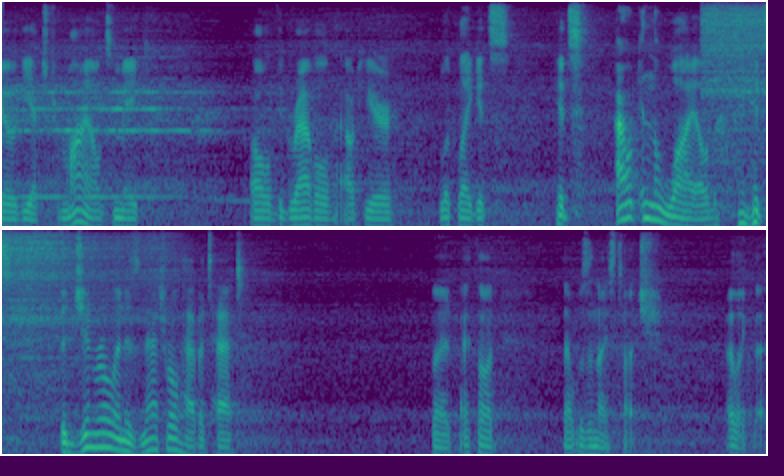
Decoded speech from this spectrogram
go the extra mile to make all of the gravel out here look like it's it's out in the wild and it's the general in his natural habitat. But I thought that was a nice touch. I like that.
